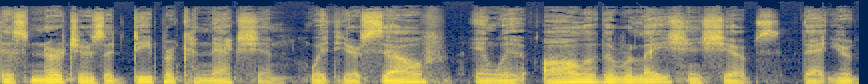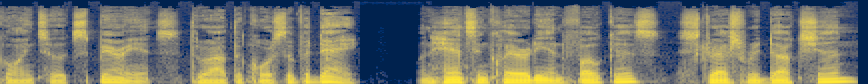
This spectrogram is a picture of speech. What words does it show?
this nurtures a deeper connection with yourself and with all of the relationships that you're going to experience throughout the course of a day. Enhancing clarity and focus, stress reduction,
